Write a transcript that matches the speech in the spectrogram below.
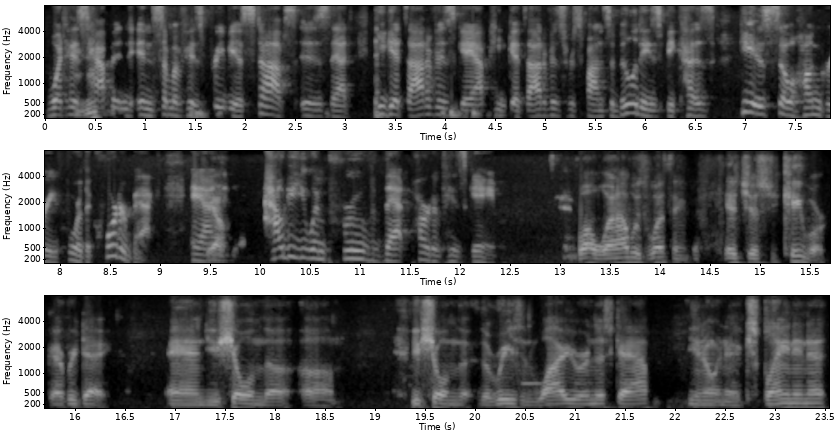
what has mm-hmm. happened in some of his previous stops is that he gets out of his gap, he gets out of his responsibilities because he is so hungry for the quarterback. And yeah. how do you improve that part of his game? Well, when I was with him, it's just key work every day, and you show him the um, you show him the, the reason why you're in this gap, you know, and explaining it,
